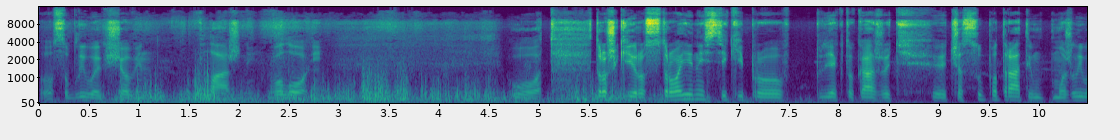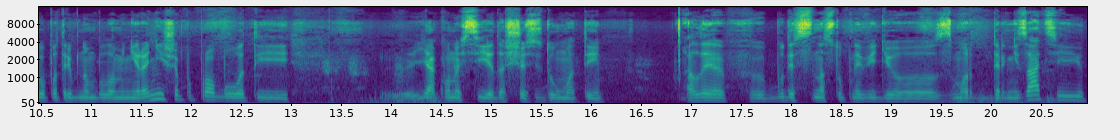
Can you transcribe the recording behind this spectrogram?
Особливо, якщо він влажний, вологий. От. Трошки розстроєний стільки про, як то кажуть, часу потратив. Можливо, потрібно було мені раніше попробувати, як воно сіє, да щось думати. Але буде наступне відео з модернізацією.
